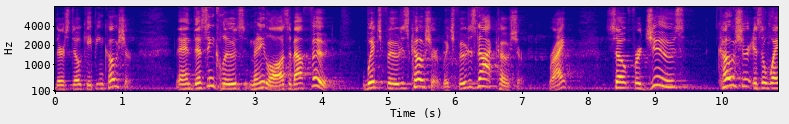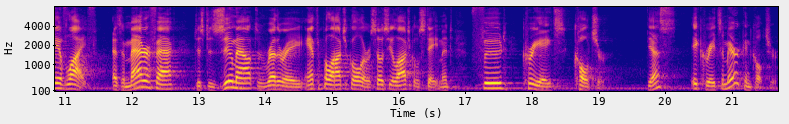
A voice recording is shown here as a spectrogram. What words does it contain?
They're still keeping kosher. And this includes many laws about food. Which food is kosher? Which food is not kosher, right? So for Jews, kosher is a way of life. As a matter of fact, just to zoom out to rather a anthropological or a sociological statement, food creates culture. Yes? It creates American culture.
